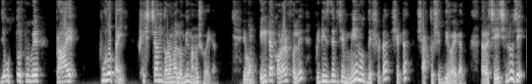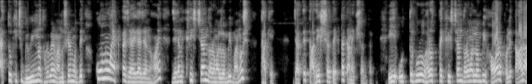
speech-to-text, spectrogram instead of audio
যে উত্তর পূর্বের প্রায় পুরোটাই খ্রিস্টান ধর্মাবলম্বী মানুষ হয়ে গেল। এবং এইটা করার ফলে ব্রিটিশদের যে মেন উদ্দেশ্যটা, সেটা স্বার্থসিদ্ধি হয়ে গেল। তারা চেয়েছিল যে এত কিছু বিভিন্ন ধর্মের মানুষের মধ্যে কোনো একটা জায়গা যেন হয় যেখানে খ্রিস্টান ধর্মাবলম্বী মানুষ থাকে, যাতে তাদের সাথে একটা কানেকশন থাকে। এই যে উত্তর পূর্ব ভারতটায় খ্রিস্টান ধর্মাবলম্বী হওয়ার ফলে তারা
